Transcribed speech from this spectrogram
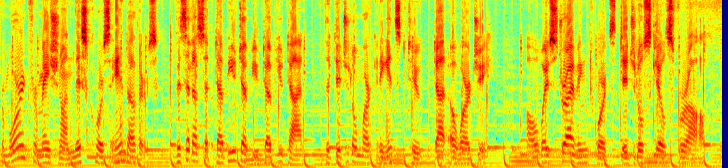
For more information on this course and others, visit us at www.thedigitalmarketinginstitute.org always striving towards digital skills for all.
